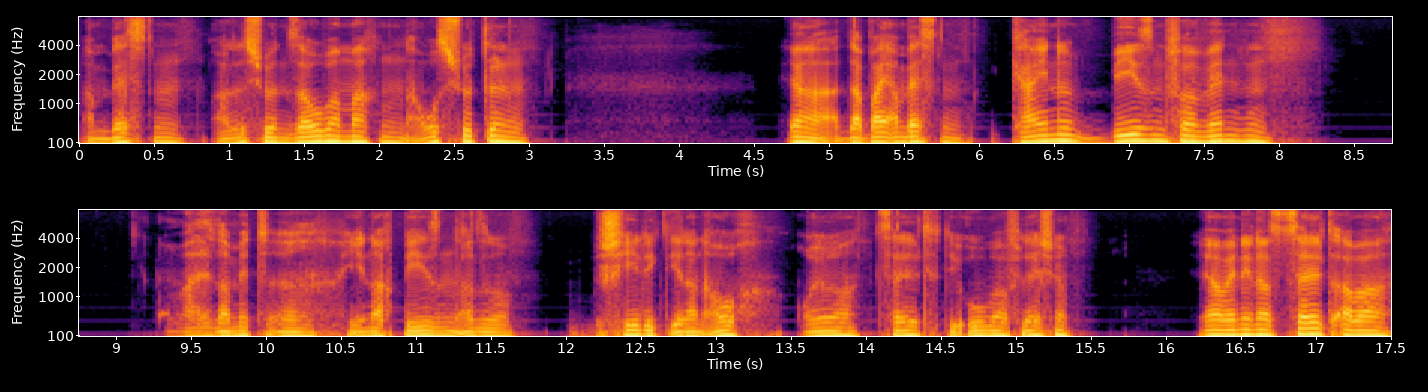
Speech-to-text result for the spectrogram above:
am besten alles schön sauber machen, ausschütteln ja, dabei am besten keine Besen verwenden, weil damit äh, je nach Besen, also beschädigt ihr dann auch euer Zelt, die Oberfläche. Ja, wenn ihr das Zelt aber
